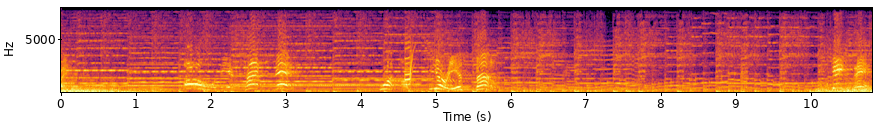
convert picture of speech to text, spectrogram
Earthquake! Oh, the attack missed! What a furious battle! Big miss!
